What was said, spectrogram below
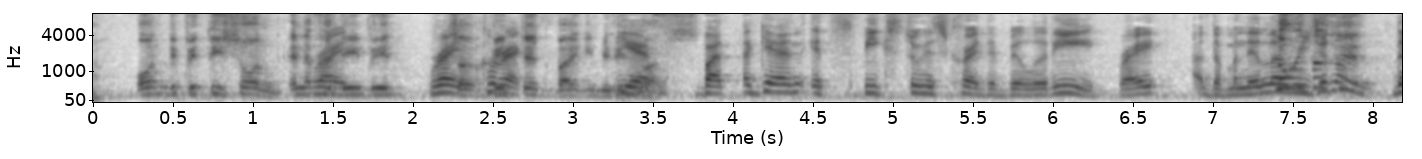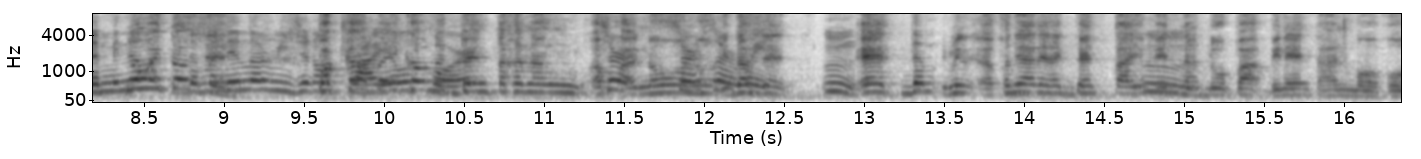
on the petition and Right. affidavit Right, submitted correct. by individuals. Yes, but again, it speaks to his credibility, right? Uh, The Manila No, Regional, doesn't. the Manila, no, it doesn't. the Manila Regional Pagka Trial ikaw Court. nagbenta ka ng, uh, Sir, no, sir, no, sir, it doesn't. wait. Mm, Ed, the- I mean, uh, kunyari, nagbenta tayo Ed, ng lupa, binentahan mo ko.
